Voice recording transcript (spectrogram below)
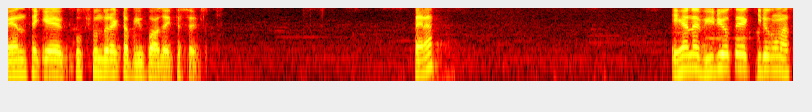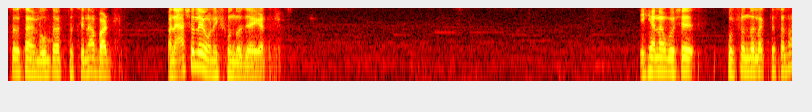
এখান থেকে খুব সুন্দর একটা ভিউ পাওয়া যাইতেছে। তাই না? এখানে ভিডিওতে কীরকম আসতেছে আমি বলতে পারতেছি না বাট মানে আসলে অনেক সুন্দর জায়গাটা। এখানে বসে খুব সুন্দর লাগতেছে না?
